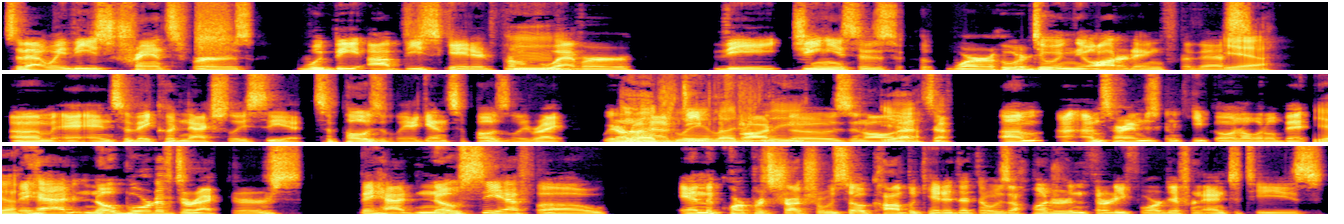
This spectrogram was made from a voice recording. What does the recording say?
So that way these transfers would be obfuscated from Mm. whoever the geniuses were who were doing the auditing for this. yeah. Um, and, and so they couldn't actually see it. Supposedly, again, supposedly, right? We don't Allegedly, know how deep the fraud goes and all Yeah. that stuff. Um, I- I'm sorry, I'm just going to keep going a little bit. Yeah. They had no board of directors, they had no CFO, and the corporate structure was so complicated that there was 134 different entities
